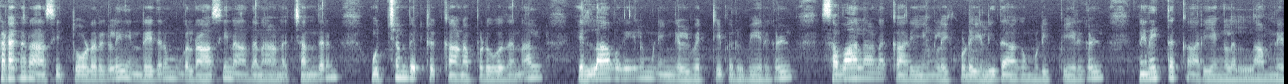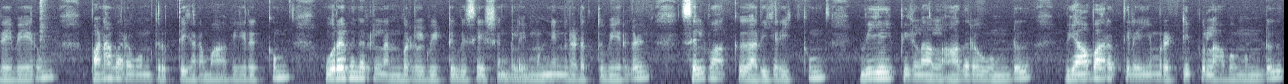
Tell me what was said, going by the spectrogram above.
கடகராசி தோழர்களே இன்றைய தினம் உங்கள் ராசிநாதனான சந்திரன் உச்சம் பெற்று காணப்படுவதனால் எல்லா வகையிலும் நீங்கள் வெற்றி பெறுவீர்கள். சவாலான காரியங்களை கூட எளிதாக முடிப்பீர்கள். நினைத்த காரியங்கள் எல்லாம் நிறைவேறும். பணவரவும் திருப்திகரமாக இருக்கும். உறவினர்கள் நண்பர்கள் வீட்டு விசேஷங்களை முன்னின்று நடத்துவீர்கள். செல்வாக்கு அதிகரிக்கும். விஐபிகளால் ஆதரவு உண்டு. வியாபாரத்திலேயும் ரெட்டிப்பு லாபம் உண்டு.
